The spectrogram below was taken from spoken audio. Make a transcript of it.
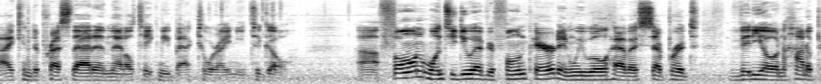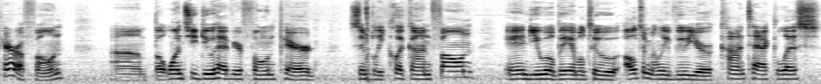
I can depress that and that'll take me back to where I need to go. Uh, phone, once you do have your phone paired, and we will have a separate video on how to pair a phone, um, but once you do have your phone paired, simply click on phone and you will be able to ultimately view your contact list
